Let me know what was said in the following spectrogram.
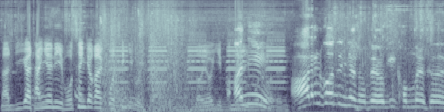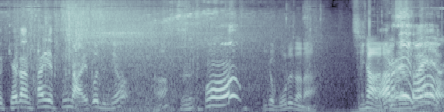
나 네가 당연히 못 챙겨갈 거 챙기고 있어. 너 여기 분명히 아니 모르거든. 알거든요 저도. 여기 건물 그 계단 사이에 둔 알거든요. 어? 이거 모르잖아 지하 알아? 알아요.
